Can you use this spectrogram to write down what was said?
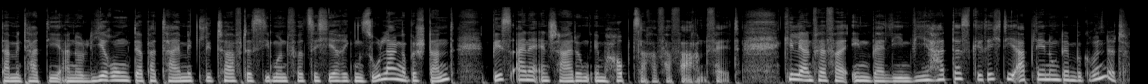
Damit hat die Annullierung der Parteimitgliedschaft des 47-Jährigen so lange Bestand, bis eine Entscheidung im Hauptsacheverfahren fällt. Kilian Pfeffer in Berlin. Wie hat das Gericht die Ablehnung denn begründet?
